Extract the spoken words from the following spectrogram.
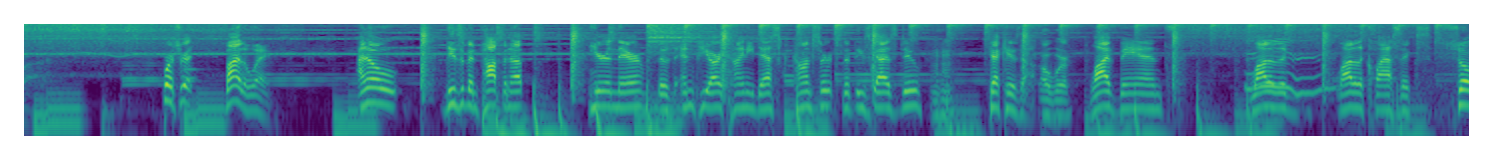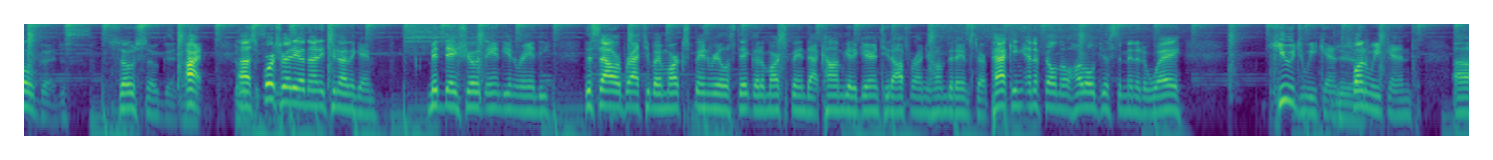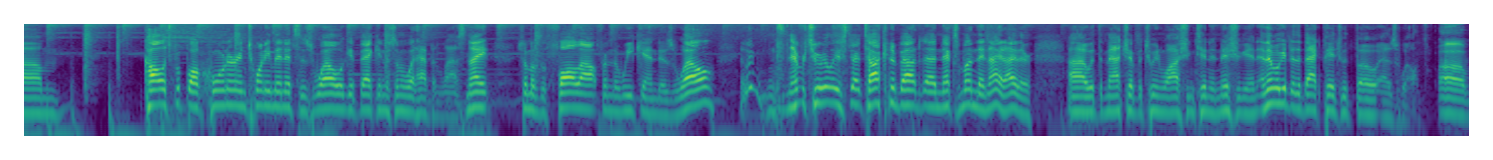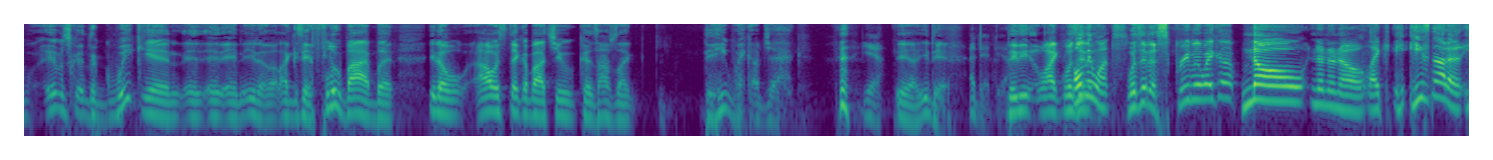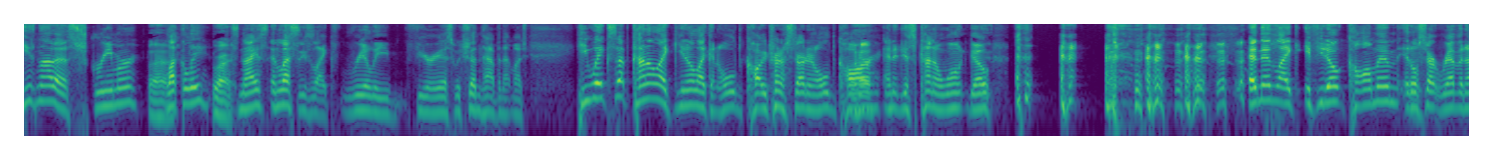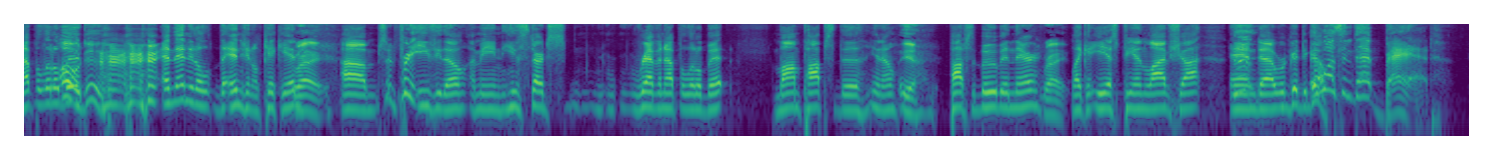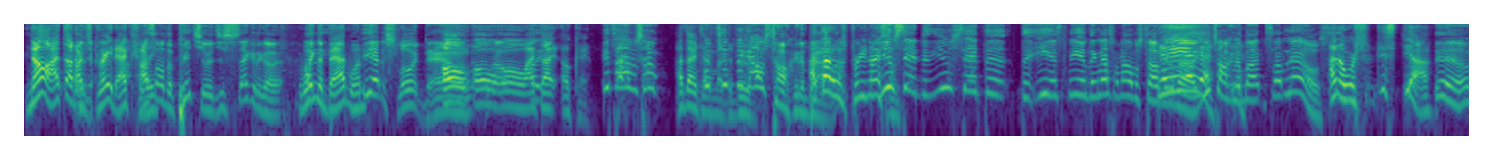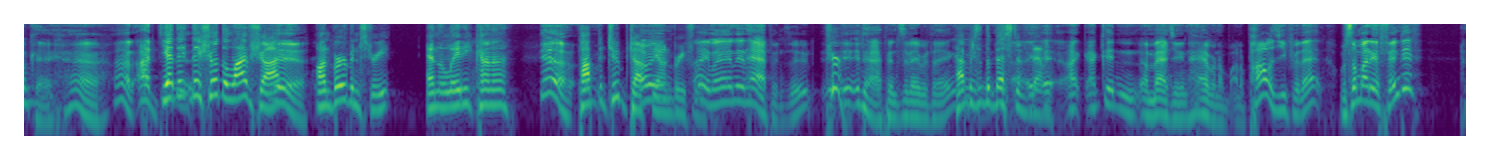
subscribe. Sports Writ. By the way, I know these have been popping up here and there. Those NPR Tiny Desk concerts that these guys do. Check his out. Oh, where? Live bands, a lot of the, a lot of the classics. So good, so so good. All right, uh, Sports Radio 92.9 The Game, midday show with Andy and Randy. This hour brought to you by Mark Spain Real Estate. Go to markspain.com, get a guaranteed offer on your home today, and start packing. NFL No Huddle just a minute away. Huge weekend, Yeah. fun weekend. Um, college football corner in 20 minutes as well. We'll get back into some of what happened last night, some of the fallout from the weekend as well. It's never too early to start talking about uh, next Monday night either, uh, with the matchup between Washington and Michigan, and then we'll get to the back page with Beau as well. Uh, it was good. The weekend, and, you know, like I said, flew by. But you know, I always think about you because I was like, did he wake up Jack? Yeah, Yeah, you did. I did. Yeah. Did he like was Only it, once. Was it a screaming wake up? No, no, no, no. Like he's not a he's not a screamer. Uh-huh. Luckily, Right. it's nice unless he's like really furious, which doesn't happen that much. He wakes up kind of like you know, like an old car. You're trying to start an old car, Uh-huh. and it just kind of won't go. and then, like, if you don't calm him, it'll start revving up a little bit. Oh, dude. and then it'll the engine will kick in. Right. Um, so it's pretty easy though. I mean, he starts revving up a little bit. Mom pops the you know Yeah, pops the boob in there, Right. Like an ESPN live shot, and uh, we're good to go. it wasn't that bad. No, I thought it I- was great. Actually, I saw the picture just a second ago. It wasn't a bad one. He had to slow it down. Oh, you oh, know, oh! I like, thought okay. It's I was. What I thought you were talking you about the think. I was talking about? I thought it was pretty nice You one. said the, you said the the ESPN thing. That's what I was talking Yeah, yeah, about. yeah. You're talking about something else. I know we're just yeah, yeah. Okay. Yeah. I, I- yeah. They, they showed the live shot on Bourbon Street, and the lady kind of yeah. pop the tube top I mean, down briefly. Hey man, it happens, dude. It- Sure. it, it happens and everything. Happens to the best of them. I, I, I couldn't imagine having a, an apology for that. Was somebody offended?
